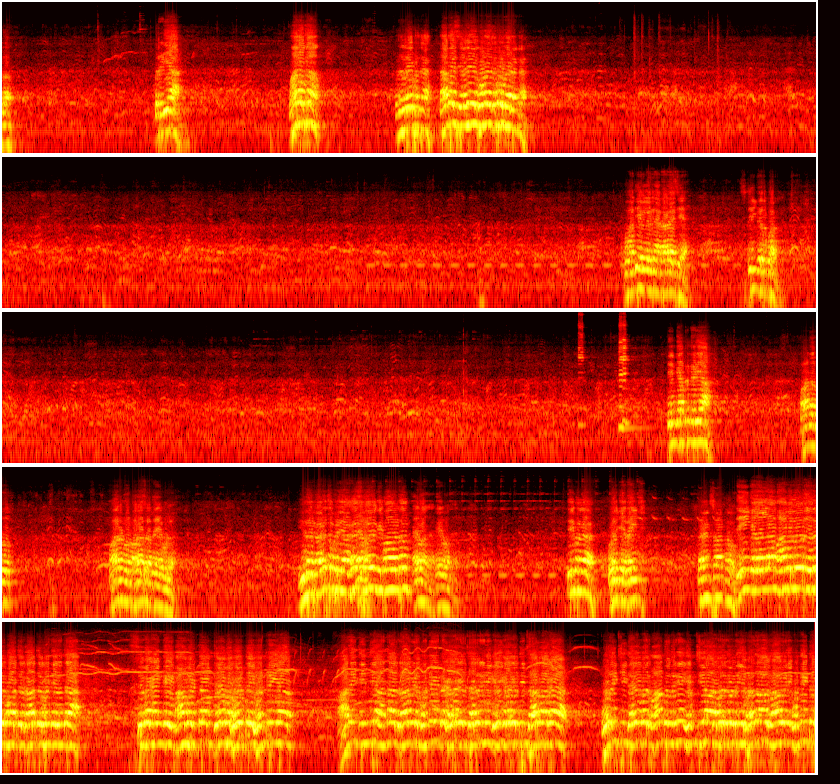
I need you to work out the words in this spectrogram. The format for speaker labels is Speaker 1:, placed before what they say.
Speaker 1: Hello ரெடியா மாணவர்களா கொஞ்சம் விரைவுபடுத்துங்க தாபாசி வெளியே போனதுக்கு அப்புறம் உள்ளாருங்க டீம் கேப்டன் ரெடியா பானூர் பாரனூர் மகாசாத்தை எவ்வளவு?
Speaker 2: இதற்கு அடுத்தபடியாக சிவகங்கை மாவட்டம்
Speaker 1: ஓகே ரைட். நீங்கள் எல்லாம் மாவலூர் எதிர்பார்த்து காத்து கொண்டிருந்த சிவகங்கை மாவட்டம் தேவகோட்டை ஒன்றியம். அனைத்து இந்திய அண்ணா திராவிட முன்னேற்ற கழக சரணி கழகத்தின் சார்பாக புரட்சி தலைவர் மாண்புமிகு எம்ஜிஆர் அவர்களுடைய பிறந்தநாள் விழாவினை முன்னிட்டு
